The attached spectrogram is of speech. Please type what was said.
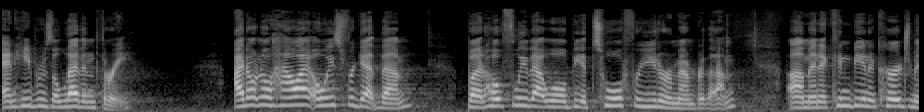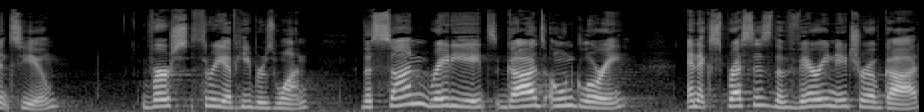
and Hebrews 11 3. I don't know how I always forget them, but hopefully that will be a tool for you to remember them. Um, and it can be an encouragement to you. Verse 3 of Hebrews 1 The Son radiates God's own glory and expresses the very nature of God,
